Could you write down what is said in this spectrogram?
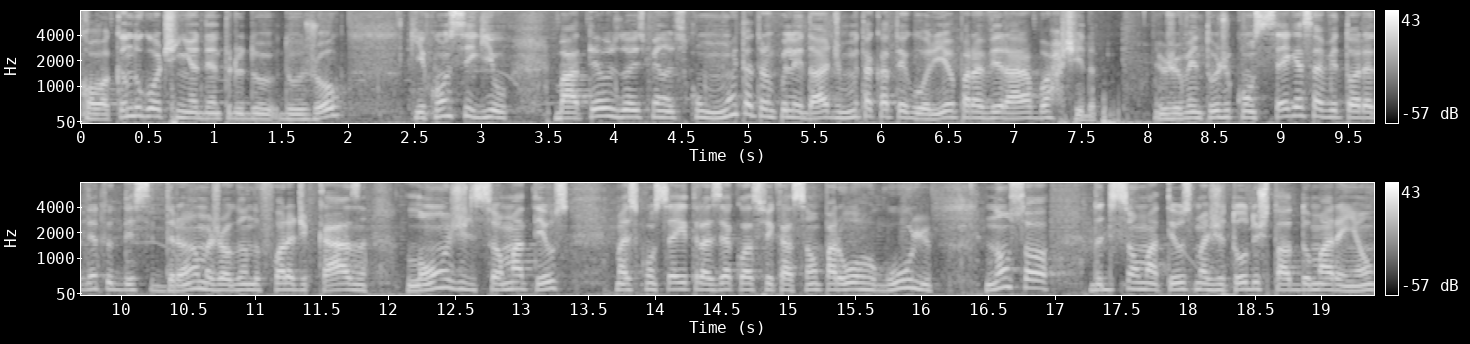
colocando Gotinha dentro do, do jogo, que conseguiu bater os dois pênaltis com muita tranquilidade, muita categoria para virar a partida. O Juventude consegue essa vitória dentro desse drama, jogando fora de casa, longe de São Mateus, mas consegue trazer a classificação para o orgulho, não só de São Mateus, mas de todo o estado do Maranhão,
